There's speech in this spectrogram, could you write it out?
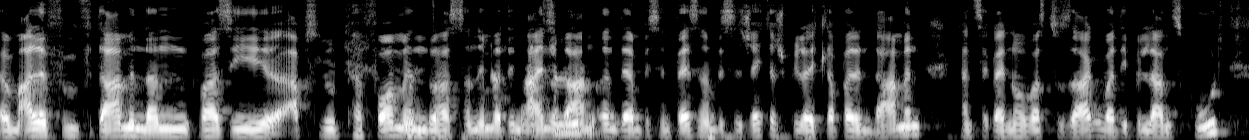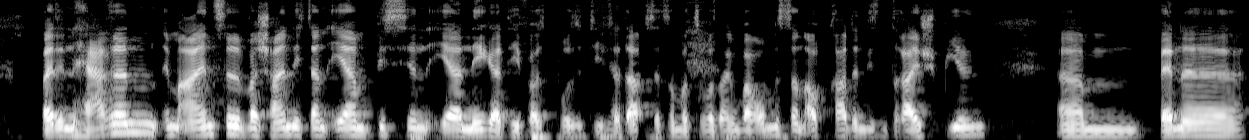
ähm, alle fünf Damen dann quasi absolut performen. Du hast dann immer den einen oder Absolut. anderen, der ein bisschen besser, ein bisschen schlechter spielt. Ich glaube, bei den Damen, kannst du gleich noch was zu sagen, war die Bilanz gut. Bei den Herren im Einzel wahrscheinlich dann eher ein bisschen eher negativ als positiv. Da darfst du jetzt nochmal zu was sagen. Warum ist dann auch gerade in diesen drei Spielen ähm, Benne,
